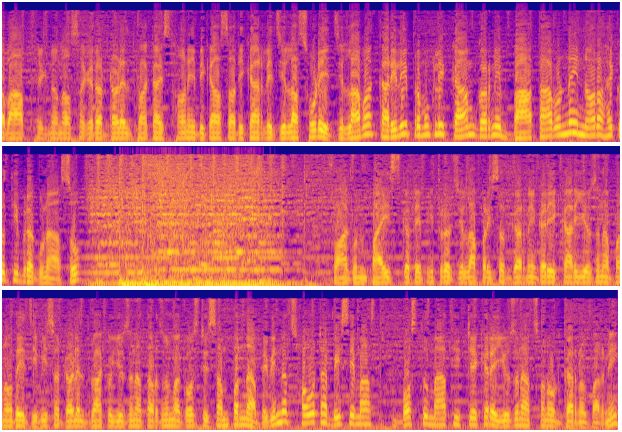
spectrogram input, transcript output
दबाव फेक्न नसकेर डडेलधुवाका स्थानीय विकास अधिकारीले जिल्ला छोडे जिल्लामा कार्यालय प्रमुखले काम गर्ने वातावरण नै नरहेको तीव्र गुनासो। फागुन बाइस गते भित्र जिल्ला परिषद गर्ने गरी कार्ययोजना बनाउँदै जीविस डडेलधुवाको योजना तर्जुमा गोष्ठी सम्पन्न विभिन्न छवटा विषयमा वस्तुमाथि टेकेर योजना छनौट गर्नुपर्ने।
